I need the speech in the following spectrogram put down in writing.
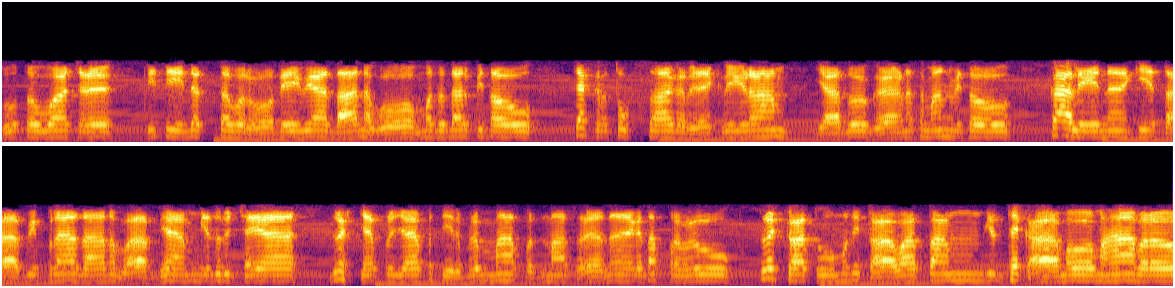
सुत उवाच इति दत्तवरो देव्या दानवो मददर्पितौ चक्रतुः सागरे क्रीडां यादो गणसमन्वितौ कालेन कियता विप्रादानवाभ्यां यदृच्छया दृष्ट प्रजापतिर्ब्रह्मा पद्मासन गतः प्रभु दृष्ट्वा तु मुदिता वार्तां युद्धकामो महाबलौ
